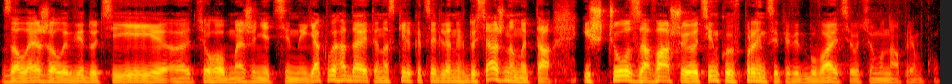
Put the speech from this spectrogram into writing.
залежали від оцієї е, цього обмеження ціни. Як ви гадаєте, наскільки це для них досяжна мета, і що за вашою оцінкою в принципі відбувається у цьому напрямку?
